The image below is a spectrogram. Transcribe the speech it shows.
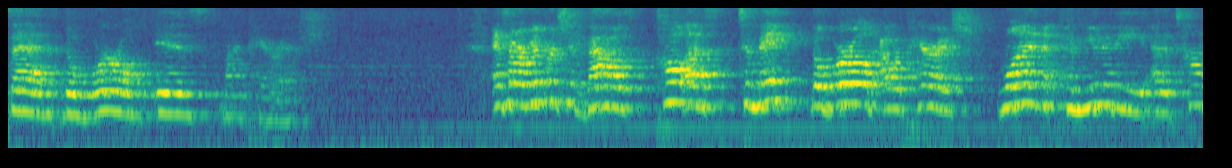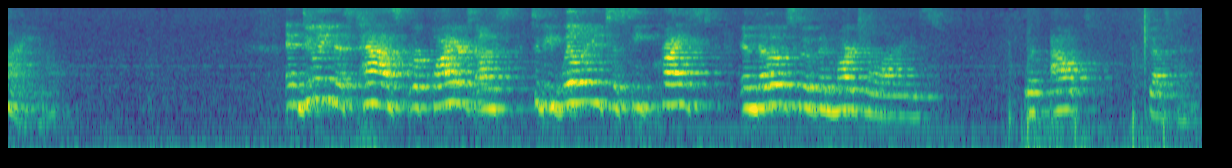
said, The world is my parish. And so our membership vows call us to make the world our parish one community at a time. And doing this task requires us to be willing to see Christ in those who have been marginalized without judgment.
